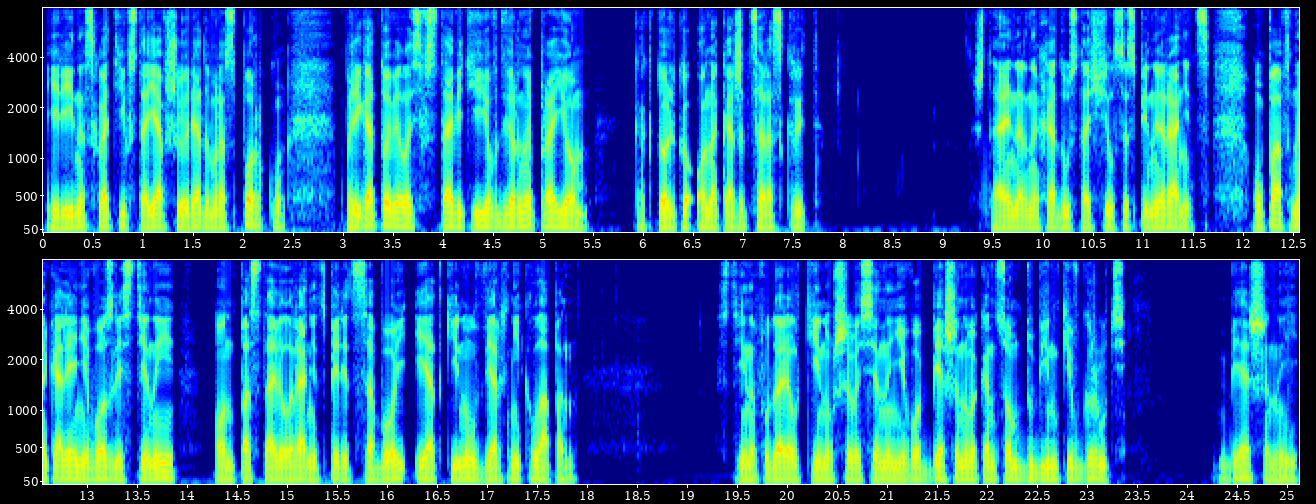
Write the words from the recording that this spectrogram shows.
Ирина, схватив стоявшую рядом распорку, приготовилась вставить ее в дверной проем, как только он окажется раскрыт. Штайнер на ходу стащил со спины ранец. Упав на колени возле стены, он поставил ранец перед собой и откинул верхний клапан. Стинов ударил кинувшегося на него бешеного концом дубинки в грудь. Бешеный,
